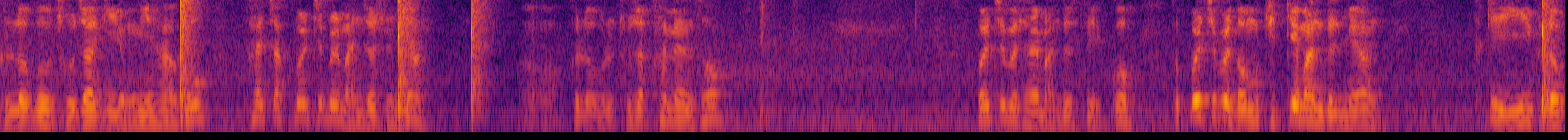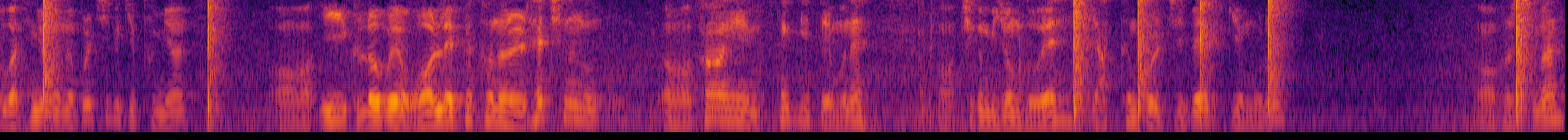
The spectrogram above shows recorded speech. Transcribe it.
글러브 조작이 용이하고 살짝 볼집을 만져주면 어, 글러브를 조작하면서 볼집을 잘 만들 수 있고 또 볼집을 너무 깊게 만들면 특히 이 글러브 같은 경우는 볼집이 깊으면 어, 이 글러브의 원래 패턴을 해치는 어, 상황이 생기기 때문에 어, 지금 이 정도의 얕은 볼집의 느낌으로 어, 그렇지만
